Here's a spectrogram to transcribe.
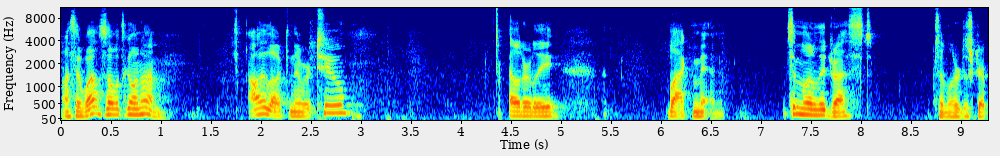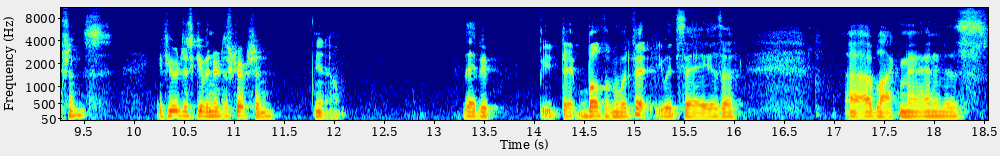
I said, Well, so what's going on? I looked, and there were two elderly black men, similarly dressed, similar descriptions. If you were just given a description, you know, they'd be, be they, both of them would fit. You would say is a a black man in his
